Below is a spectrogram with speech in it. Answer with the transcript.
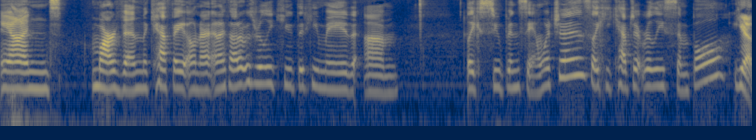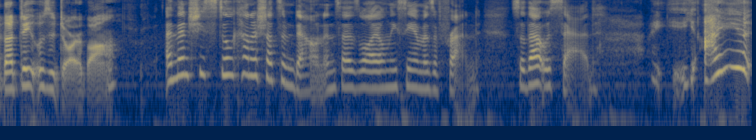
and Marvin, the cafe owner, and I thought it was really cute that he made um, like soup and sandwiches. Like he kept it really simple. Yeah, that date was adorable. And then she still kind of shuts him down and says, "Well, I only see him as a friend." So that was sad. I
